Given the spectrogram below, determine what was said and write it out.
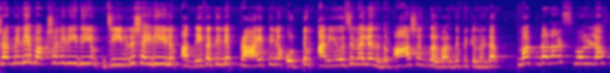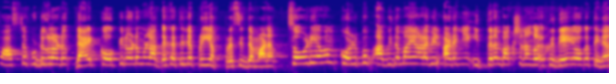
ട്രംപിന്റെ ഭക്ഷണ രീതിയും ജീവിതശൈലിയിലും അദ്ദേഹത്തിന്റെ പ്രായത്തിന് ഒട്ടും അനുയോജ്യമല്ലെന്നതും ആശങ്കകൾ വർദ്ധിപ്പിക്കുന്നുണ്ട്. മക്ഡൊണാൾഡ്സ് പോലുള്ള ഫാസ്റ്റ് ഫുഡുകളോടും ഡയറ്റ് കോക്കിനോടുമുള്ള അദ്ദേഹത്തിന്റെ പ്രിയം പ്രസിദ്ധമാണ്. സോഡിയവും കൊഴുപ്പും അമിതമായ അളവിൽ അടങ്ങിയ ഇത്തരം ഭക്ഷണങ്ങൾ ഹൃദയയോഗത്തിന്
